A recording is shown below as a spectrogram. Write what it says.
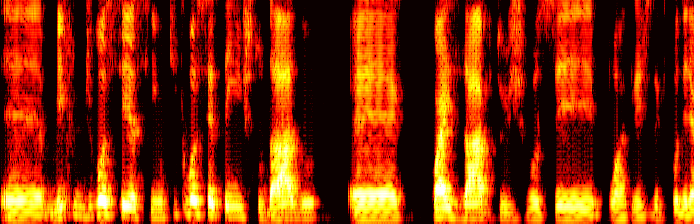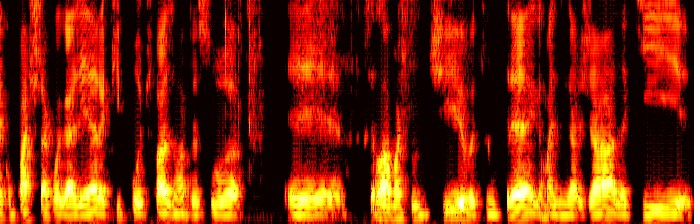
é, meio de você, assim, o que, que você tem estudado, é, quais hábitos você porra, acredita que poderia compartilhar com a galera que pode fazer uma pessoa, é, sei lá, mais produtiva, que entrega, mais engajada, que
